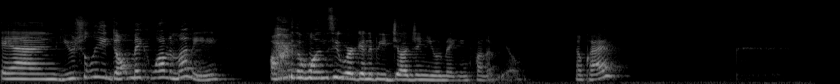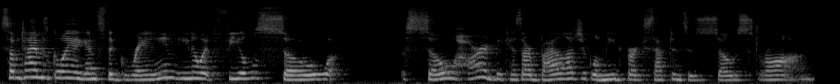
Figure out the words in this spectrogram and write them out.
and usually don't make a lot of money are the ones who are going to be judging you and making fun of you. Okay? Sometimes going against the grain, you know, it feels so so hard because our biological need for acceptance is so strong.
